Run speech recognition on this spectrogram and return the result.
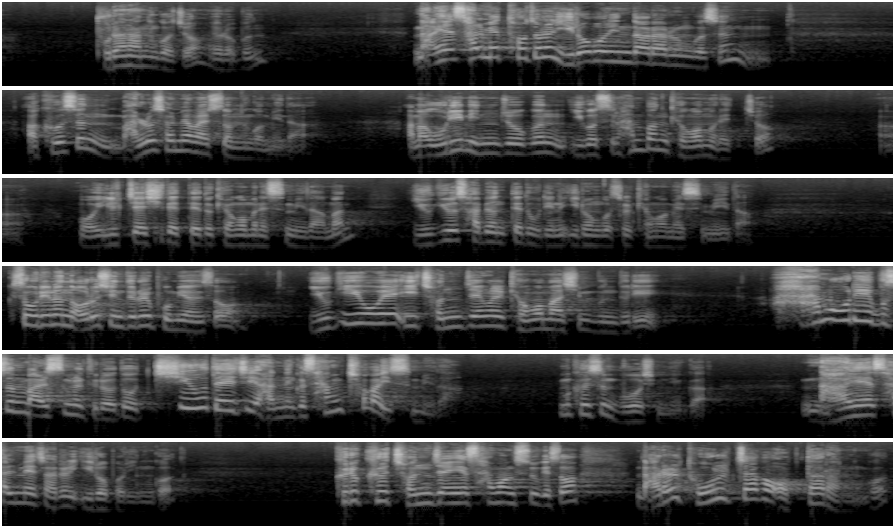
불안한 거죠, 여러분. 나의 삶의 터전을 잃어버린다라는 것은 아, 그것은 말로 설명할 수 없는 겁니다. 아마 우리 민족은 이것을 한 번 경험을 했죠. 어, 뭐 일제 시대 때도 경험을 했습니다만 6.25 사변 때도 우리는 이런 것을 경험했습니다. 그래서 우리는 어르신들을 보면서 6.25의 이 전쟁을 경험하신 분들이 아무리 무슨 말씀을 드려도 치유되지 않는 그 상처가 있습니다. 그럼 그것은 무엇입니까? 나의 삶의 자를 잃어버린 것. 그리고 그 전쟁의 상황 속에서 나를 도울 자가 없다라는 것.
